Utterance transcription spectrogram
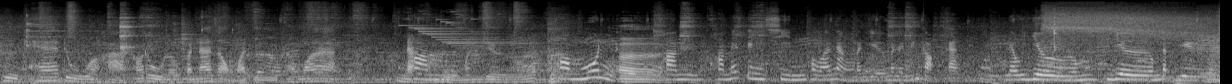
คือแค่ดูอะค่ะ ก็รู้แล้วมันน่าจะออกมาดี เพราะว่าหนังหมูมันเยอะ ๆความมุ่นเออ ความความไม่เป็นชิ้น เพราะว่าหนังมันเยอะมันเลยไม่เกาะกัน แล้วเยิ้มเยิ้มแบบเยิ้ม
